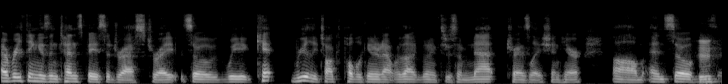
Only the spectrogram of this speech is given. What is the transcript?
everything is intent space addressed, right? So we can't really talk to public internet without going through some NAT translation here. Um, and so mm-hmm.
